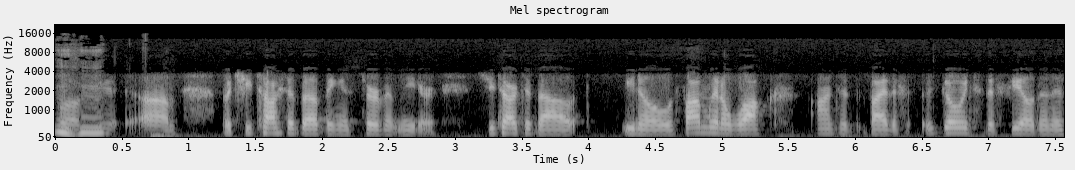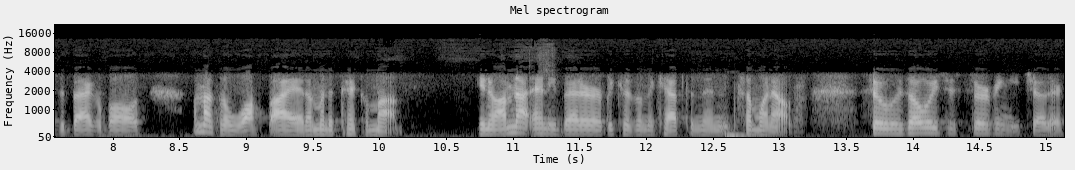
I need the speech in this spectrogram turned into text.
book. Mm-hmm. Um, but she talked about being a servant leader. She talked about you know if I'm going to walk onto by the go into the field and there's a bag of balls, I'm not going to walk by it. I'm going to pick them up You know, I'm not any better because I'm the captain than someone else. So it was always just serving each other.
